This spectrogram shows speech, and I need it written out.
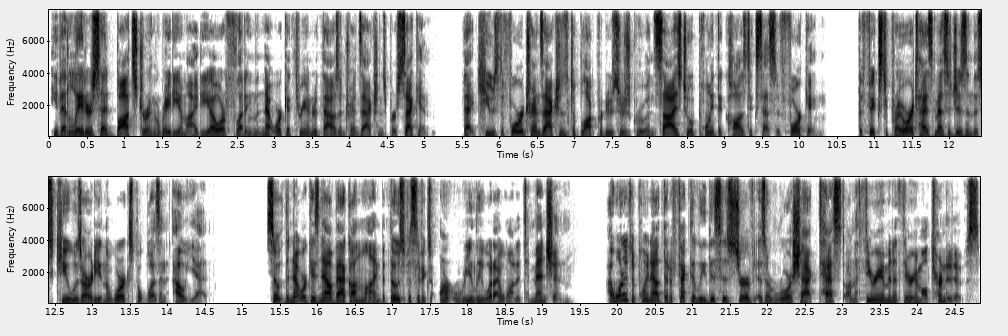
He then later said bots during a Raydium IDO are flooding the network at 300,000 transactions per second. That cues the forward transactions to block producers grew in size to a point that caused excessive forking. The fix to prioritize messages in this queue was already in the works but wasn't out yet. So the network is now back online, but those specifics aren't really what I wanted to mention. I wanted to point out that effectively this has served as a Rorschach test on Ethereum and Ethereum alternatives.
